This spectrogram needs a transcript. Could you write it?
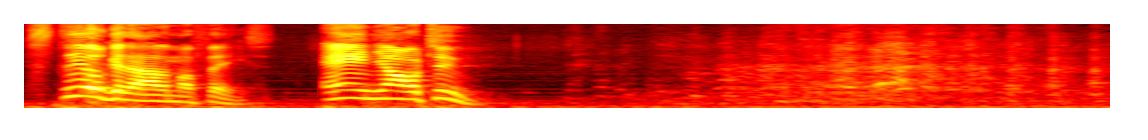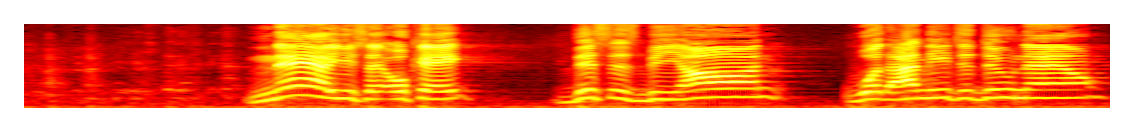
still get out of my face. And y'all too. now you say, okay, this is beyond what I need to do now.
